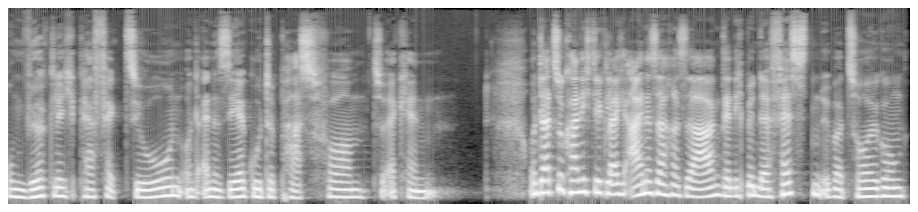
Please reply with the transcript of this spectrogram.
um wirklich Perfektion und eine sehr gute Passform zu erkennen. Und dazu kann ich dir gleich eine Sache sagen, denn ich bin der festen Überzeugung,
